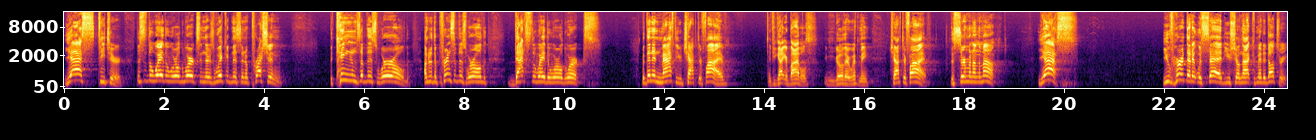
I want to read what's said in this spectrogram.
Yes, teacher, this is the way the world works, and there's wickedness and oppression. The kingdoms of this world, under the prince of this world, that's the way the world works. But then in Matthew chapter 5, if you got your Bibles, you can go there with me. Chapter 5, the Sermon on the Mount. Yes. You've heard that it was said, You shall not commit adultery.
